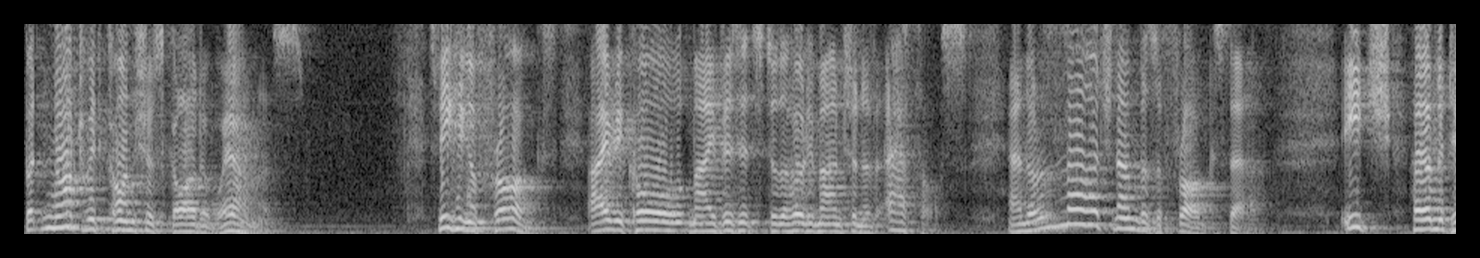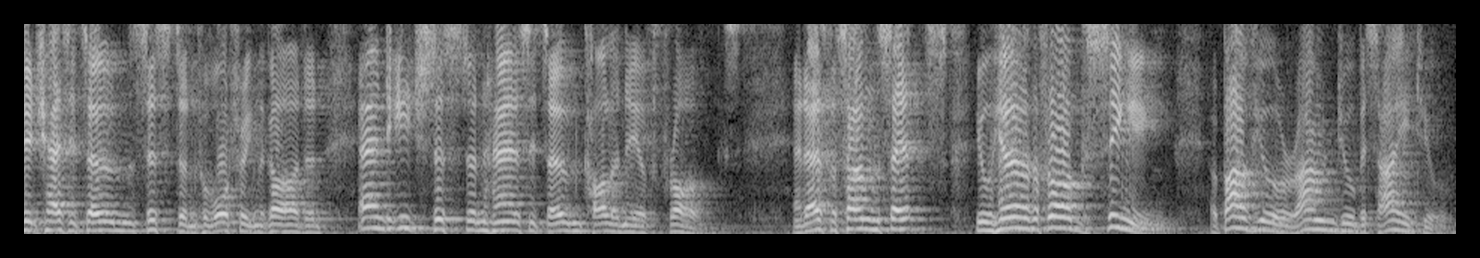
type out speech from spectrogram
but not with conscious God awareness. Speaking of frogs, I recall my visits to the holy mountain of Athos, and there are large numbers of frogs there. Each hermitage has its own cistern for watering the garden, and each cistern has its own colony of frogs. And as the sun sets, you hear the frogs singing above you, around you, beside you.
